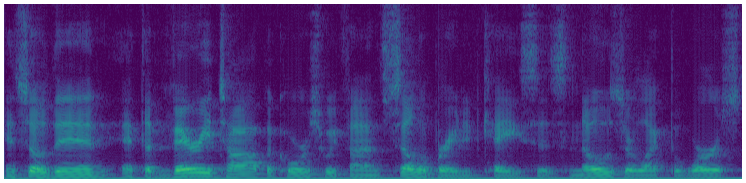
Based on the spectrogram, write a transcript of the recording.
And so then at the very top, of course, we find celebrated cases, and those are like the worst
